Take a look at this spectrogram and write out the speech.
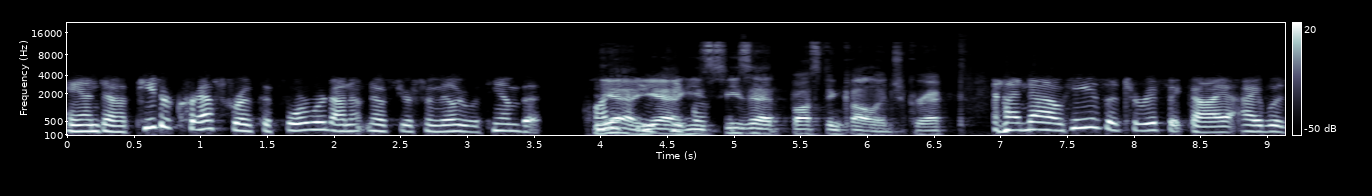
And uh, Peter Kreeft wrote the foreword. I don't know if you're familiar with him, but yeah, yeah, people... he's he's at Boston College, correct? I know he's a terrific guy. I was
